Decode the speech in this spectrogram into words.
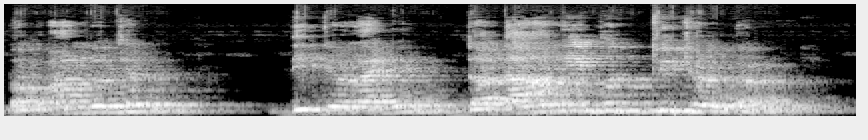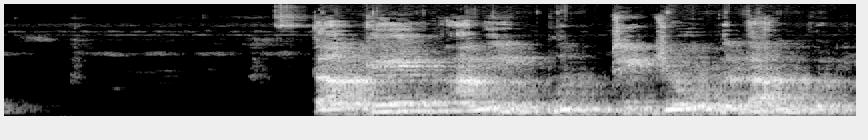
ভগবান বলছেন, দ্বিতীয় লাইনে, দদামি বুদ্ধি যোগ তাকে আমি বুদ্ধি যোগ দান করি।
